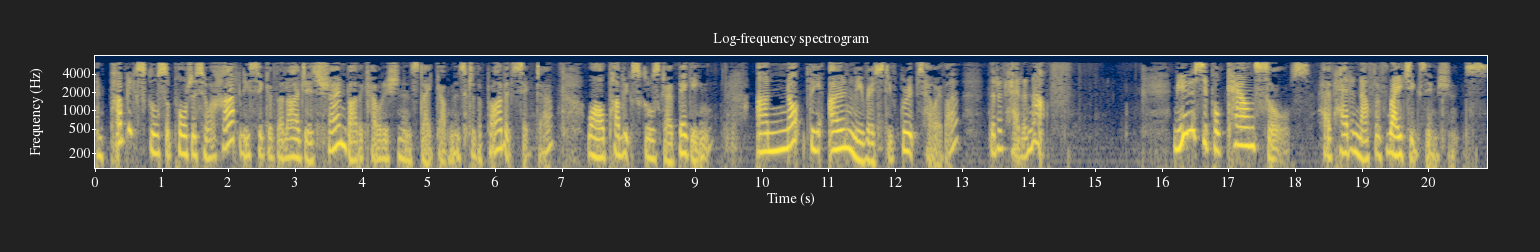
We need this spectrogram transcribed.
And public school supporters who are heartily sick of the largesse shown by the coalition and state governments to the private sector, while public schools go begging, are not the only restive groups, however, that have had enough. Municipal councils have had enough of rate exemptions.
